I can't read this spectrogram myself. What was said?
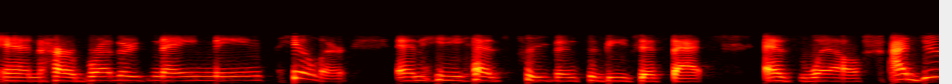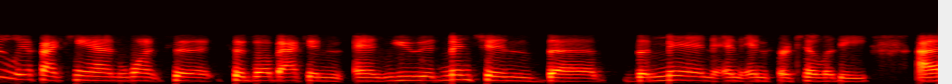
And her brother's name means healer, and he has proven to be just that as well. I do, if I can, want to to go back and and you had mentioned the the men and infertility uh,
